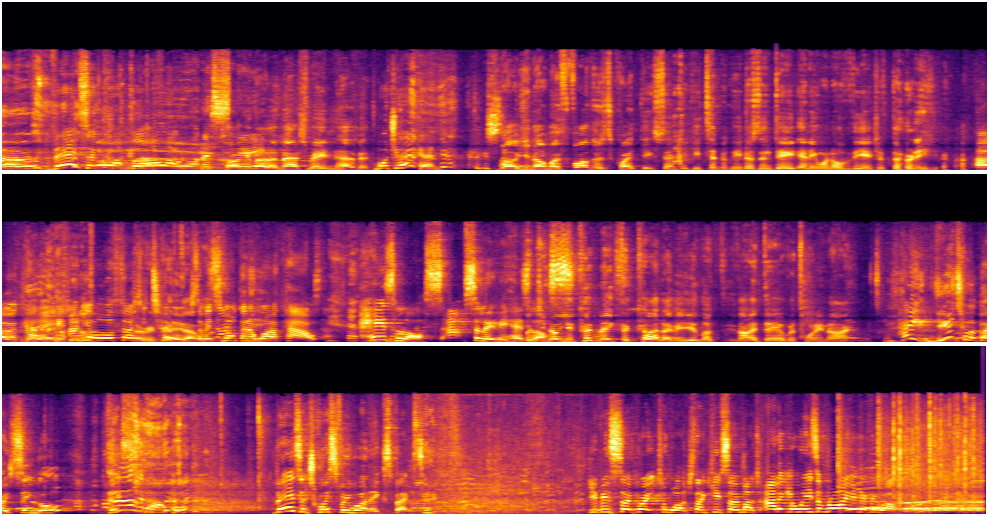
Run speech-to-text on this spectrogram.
Oh, there's a oh, couple I want to see. Talk about a match made in heaven. What do you reckon? Well, you know, my father is quite the eccentric. He typically doesn't date anyone over the age of 30. Oh, okay. And you're 32, so one. it's not going to work out. His loss, absolutely his But loss. you know, you could make the cut. I mean, you look not a day over 29. Hey, you two are both single. This could happen. There's a twist we weren't expecting. You've been so great to watch. Thank you so much. Alex, Louise, and Ryan, everyone.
